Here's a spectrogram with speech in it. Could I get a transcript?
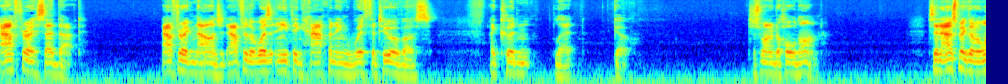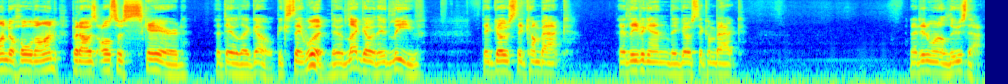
after I said that, after I acknowledged it, after there wasn't anything happening with the two of us, I couldn't let go. Just wanted to hold on. It's an aspect of I wanted to hold on, but I was also scared that they would let go because they would. They would let go, they'd leave, they'd ghost, they'd come back, they leave again, they ghost, they come back. And I didn't want to lose that.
